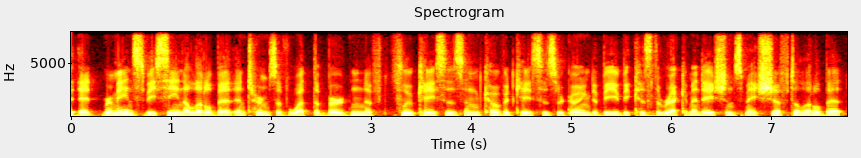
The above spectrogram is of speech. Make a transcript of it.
it remains to be seen a little bit in terms of what the burden of flu cases and COVID cases are going to be because the recommendations may shift a little bit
